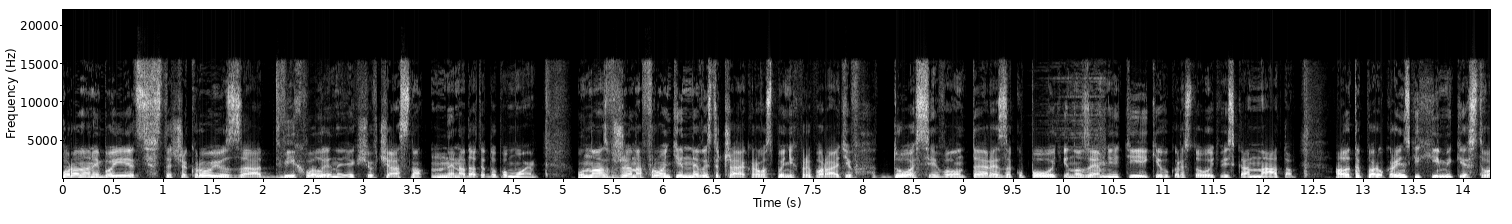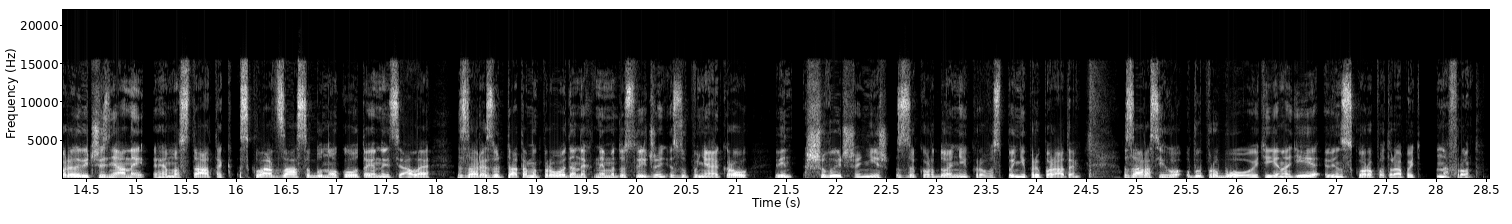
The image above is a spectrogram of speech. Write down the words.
Поранений боєць стече кров'ю за дві хвилини, якщо вчасно не надати допомоги. У нас вже на фронті не вистачає кровоспинних препаратів. Досі волонтери закуповують іноземні, ті, які використовують війська НАТО. Але тепер українські хіміки створили вітчизняний гемостатик. Склад засобу наукова таємниця, але за результатами проведених ними досліджень зупиняє кров він швидше ніж закордонні кровоспинні препарати. Зараз його випробовують. І є надія, він скоро потрапить на фронт.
